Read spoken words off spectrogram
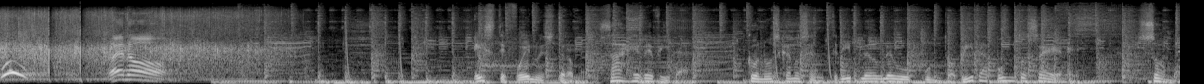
Uh. bueno. Este fue nuestro mensaje de vida. Conózcanos en www.vida.cl. Somos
